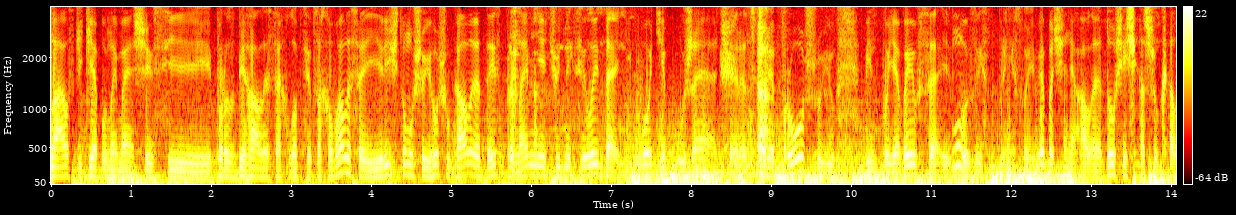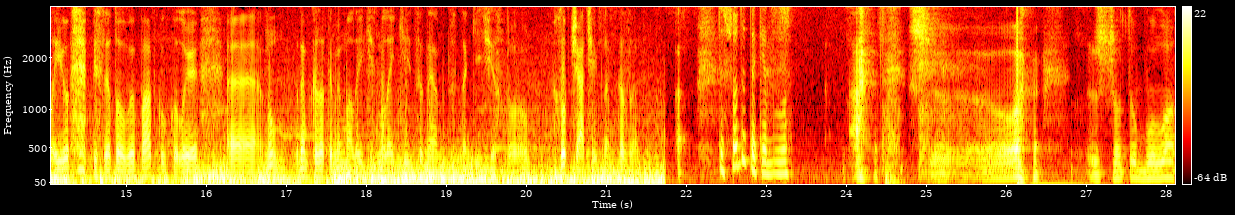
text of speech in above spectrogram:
Ну а оскільки я був найменший, всі порозбігалися, хлопці заховалися, і річ в тому, що його шукали десь принаймні чуть не цілий день. І потім, уже через перепрошую, він появився. І, Ну, звісно, приніс свої вибачення, але довший час шукали його після того випадку, коли е, ну будемо казати, ми мали якийсь маленький інцидент, такий чисто хлопчачий, будемо казати. То що то таке було? Що, що то було?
